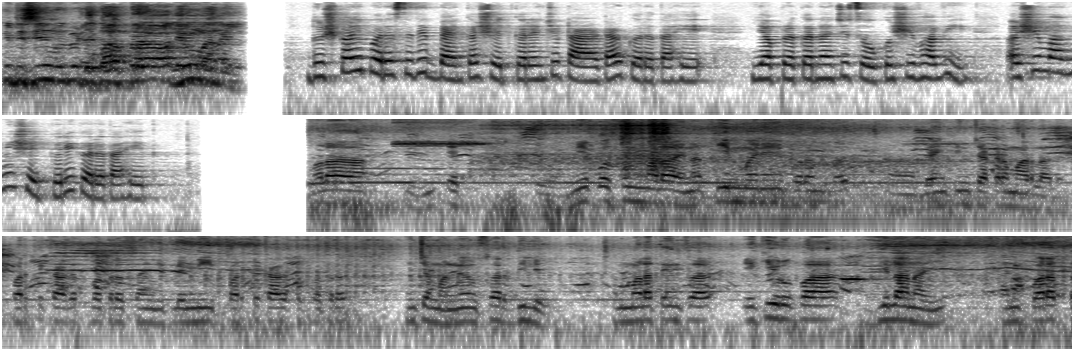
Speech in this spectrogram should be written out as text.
की डिसिजन विल बी टेकन दुष्काळी परिस्थितीत बँका शेतकऱ्यांची टाळाटाळ करत आहे. या प्रकरणाची चौकशी व्हावी अशी मागणी शेतकरी करत आहेत. मला एक मेपासून मला आहे ना तीन महिनेपर्यंत बँकिंग चक्र मारला प्रत्येक कागदपत्र सांगितले मी प्रत्येक कागदपत्र त्यांच्या म्हणण्यानुसार दिले. पण मला त्यांचा एकही रुपया दिला नाही. आणि परत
